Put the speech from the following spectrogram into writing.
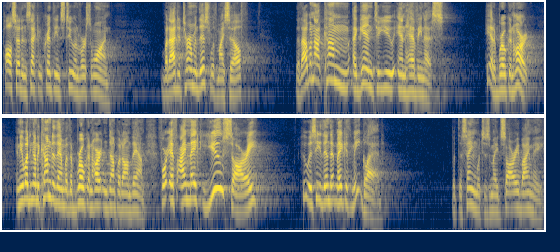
Paul said in 2 Corinthians 2 and verse 1 But I determined this with myself that I would not come again to you in heaviness. He had a broken heart. And he wasn't going to come to them with a broken heart and dump it on them. For if I make you sorry, who is he then that maketh me glad? But the same which is made sorry by me.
